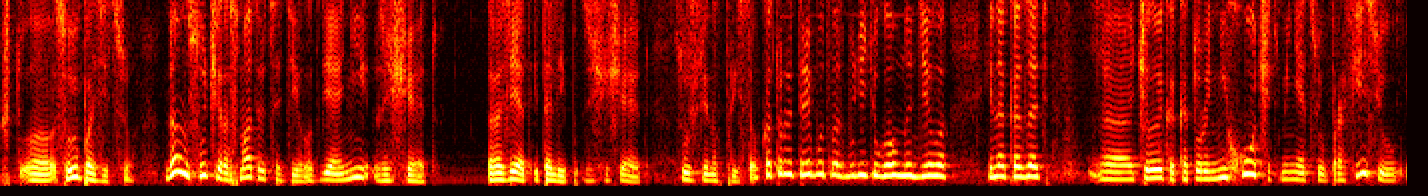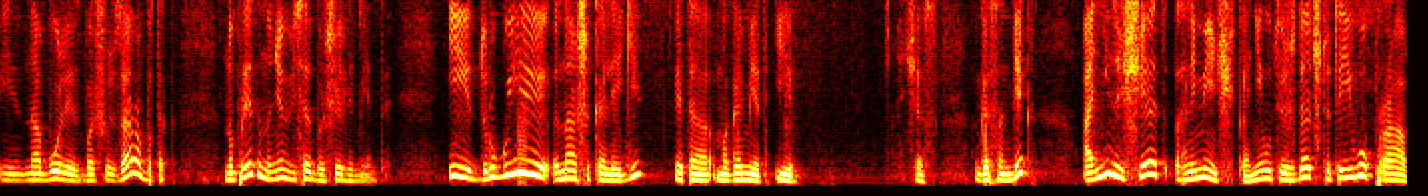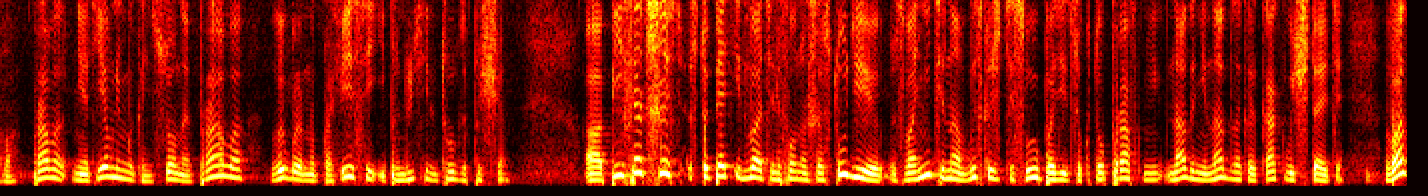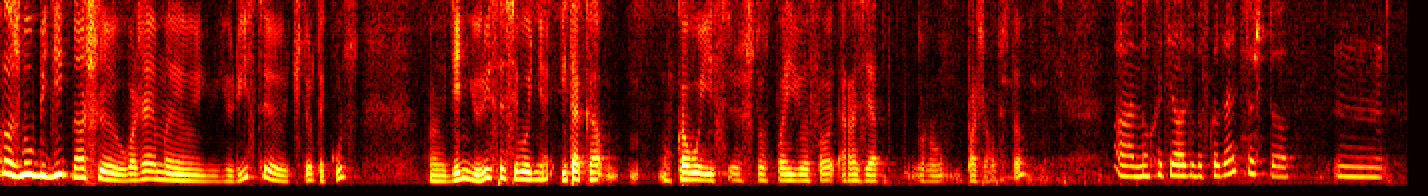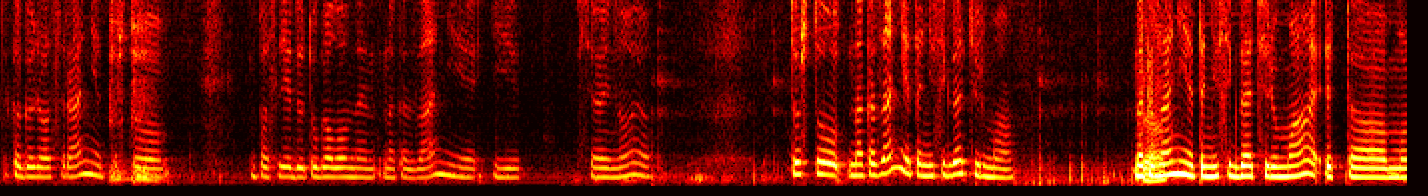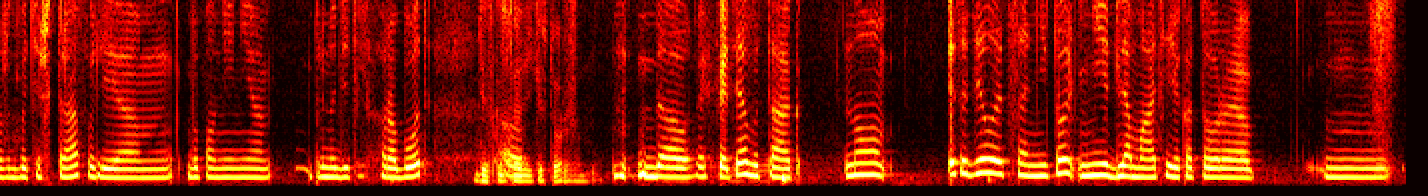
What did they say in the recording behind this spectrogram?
что, э, свою позицию. В данном случае рассматривается дело, где они защищают, Разият и Талиб защищают служебных приставов, которые требуют возбудить уголовное дело и наказать э, человека, который не хочет менять свою профессию и на более большой заработок, но при этом на нем висят большие элементы. И другие наши коллеги, это Магомед и сейчас Гасанбек, они защищают алименщика, они утверждают, что это его право, право неотъемлемое конституционное право выбора на профессии и принудительный труд запрещен. 56 105 и 2 телефон нашей студии. Звоните нам, выскажите свою позицию. Кто прав, не надо, не надо, как вы считаете. Вас должны убедить наши уважаемые юристы, четвертый курс, День юриста сегодня. Итак, а у кого есть что появилось, разят, пожалуйста. А, ну, хотелось бы сказать то, что, как говорилось ранее, то, что последует уголовное наказание и все иное. То, что наказание это не всегда тюрьма. Наказание да. это не всегда тюрьма, это может быть и штраф или выполнение принудительных работ. В детском а, садике сторожем. Да, хотя бы так. Но это делается не, то, не для матери, которая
